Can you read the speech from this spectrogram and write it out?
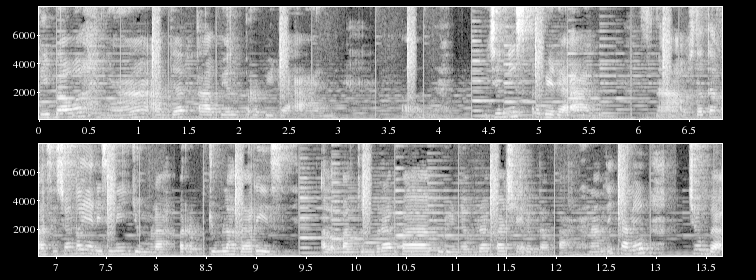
di bawahnya ada tabel perbedaan eh, jenis perbedaan Nah, Ustazah kasih contoh ya di sini jumlah per, jumlah baris. Kalau pantun berapa, gurinda berapa, syair berapa. Nah, nanti kalian coba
